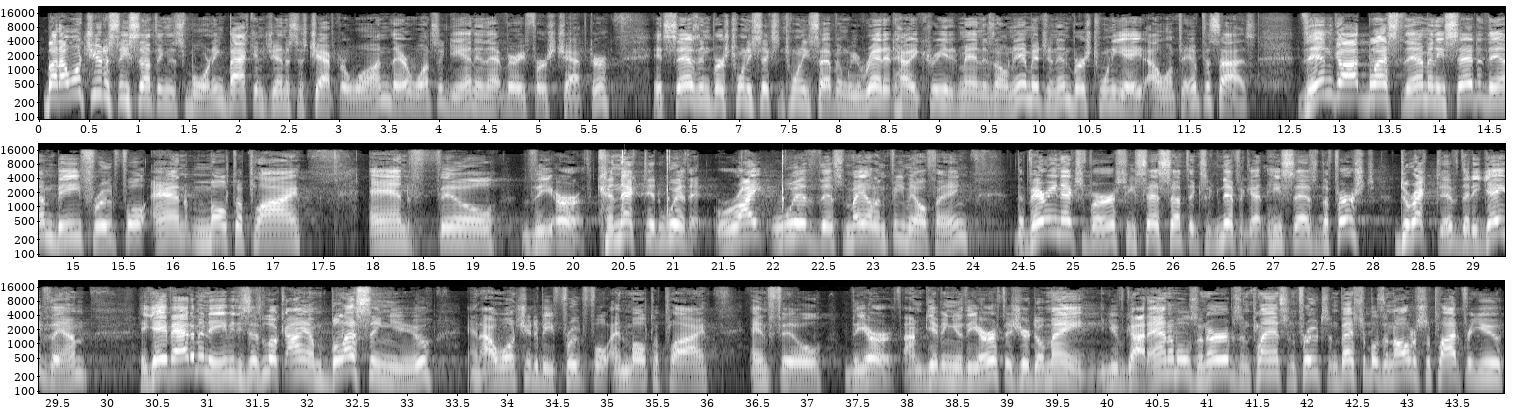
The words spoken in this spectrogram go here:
but I want you to see something this morning back in Genesis chapter 1, there once again in that very first chapter. It says in verse 26 and 27, we read it how he created man in his own image. And then verse 28, I want to emphasize. Then God blessed them and he said to them, Be fruitful and multiply and fill the earth. Connected with it, right with this male and female thing. The very next verse, he says something significant. He says, the first directive that he gave them, he gave Adam and Eve, and he says, Look, I am blessing you, and I want you to be fruitful and multiply and fill the earth. I'm giving you the earth as your domain. You've got animals and herbs and plants and fruits and vegetables, and all are supplied for you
